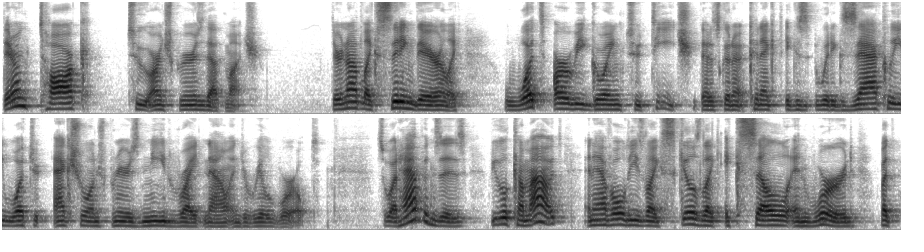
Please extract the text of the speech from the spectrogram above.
they don't talk to entrepreneurs that much. They're not like sitting there like what are we going to teach that is going to connect ex- with exactly what actual entrepreneurs need right now in the real world? So what happens is people come out and have all these like skills like excel and word but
